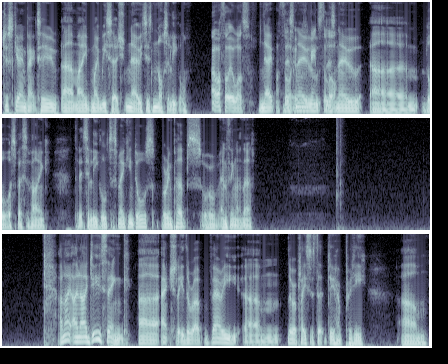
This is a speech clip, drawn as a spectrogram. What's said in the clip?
just going back to uh, my my research, no, it is not illegal. oh, I thought it was. No, thought there's it was no against the there's law. no um, law specifying that it's illegal to smoke indoors or in pubs or anything like that. And I and I do think uh, actually there are very um, there are places that do have pretty um,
